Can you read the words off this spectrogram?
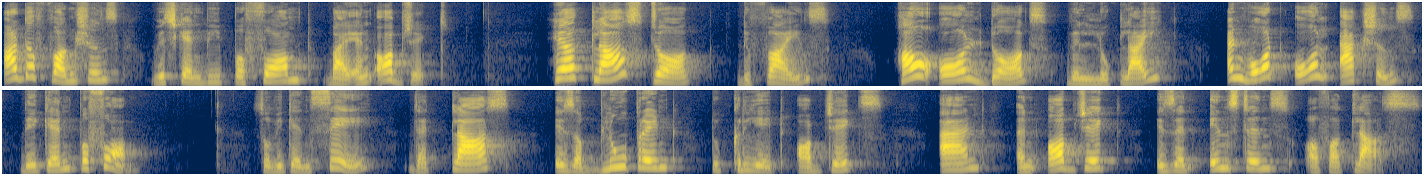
are the functions which can be performed by an object. Here class dog defines how all dogs will look like and what all actions they can perform. So, we can say that class is a blueprint to create objects and an object is an instance of a class.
